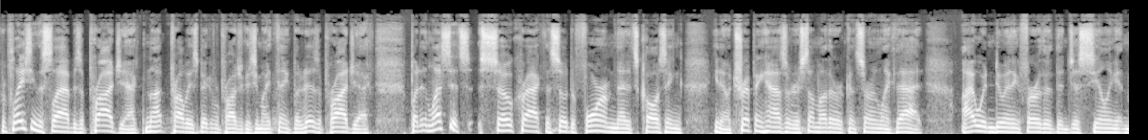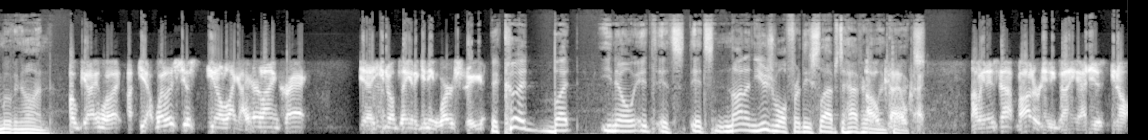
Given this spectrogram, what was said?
Replacing the slab is a project, not probably as big of a project as you might think, but it is a project. But unless it's so cracked and so deformed that it's causing, you know, tripping hazard or some other concern like that, I wouldn't do anything further than just sealing it and moving on. Okay, well, I- yeah, well, it's just you know like a hairline crack. Yeah, you don't think it'll get any worse, do you? It could, but you know, it, it's it's not unusual for these slabs to have hairline Okay, cracks. okay. I mean, it's not bothering anything. I just you know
